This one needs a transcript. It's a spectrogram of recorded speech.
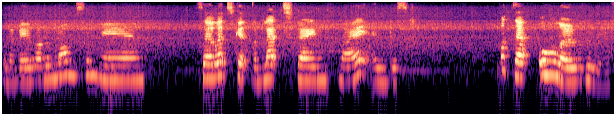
Gonna be a lot of mobs in here. So let's get the black stained clay and just put that all over the roof.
